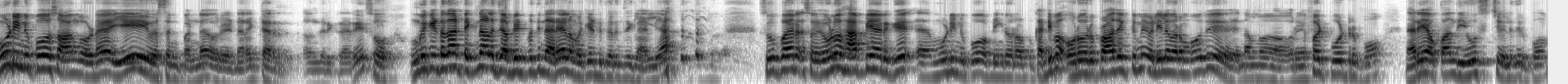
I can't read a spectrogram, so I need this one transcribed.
மூடின்னு போ சாங்கோட ஏஐ வசன் பண்ண ஒரு டைரக்டர் வந்திருக்கிறாரு. ஸோ உங்ககிட்ட தான் டெக்னாலஜி அப்டேட் பத்தி நிறைய நம்ம கேட்டு தெரிஞ்சுக்கலாம் இல்லையா? சூப்பர் ஸோ எவ்வளோ ஹாப்பியாக இருக்குது மூடின்னு போ அப்படிங்கிற ஒரு கண்டிப்பாக ஒரு ஒரு ப்ராஜெக்ட்டுமே வெளியில் வரும்போது நம்ம ஒரு எஃபர்ட் போட்டிருப்போம். நிறைய உட்காந்து யோசிச்சு எழுதியிருப்போம்.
